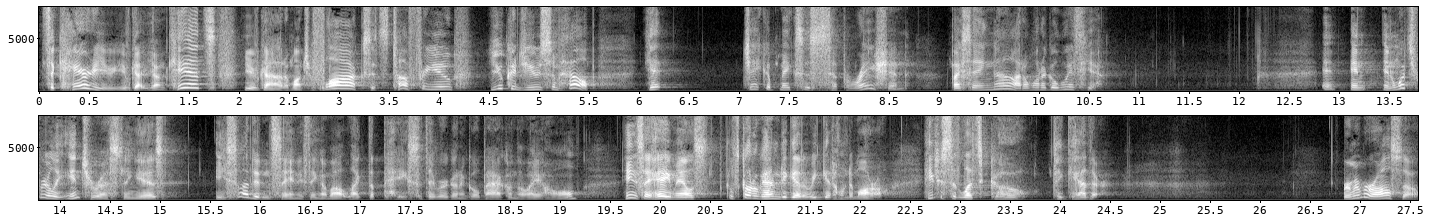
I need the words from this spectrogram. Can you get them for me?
it's a care to you. You've got young kids, you've got a bunch of flocks, it's tough for you. You could use some help. Yet Jacob makes this separation by saying, No, I don't want to go with you. And, and, and what's really interesting is Esau didn't say anything about like the pace that they were going to go back on the way home. He didn't say, hey, man, let's, let's go to home together. We can get home tomorrow. He just said, let's go together. Remember also,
